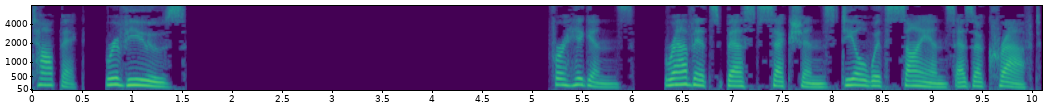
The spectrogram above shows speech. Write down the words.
Topic. Reviews For Higgins Ravetz's best sections deal with science as a craft.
